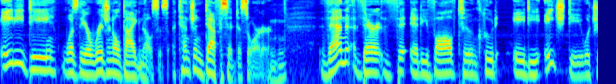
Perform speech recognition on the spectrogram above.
ADD was the original diagnosis, attention deficit disorder. Mm-hmm. Then there, th- it evolved to include ADHD, which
